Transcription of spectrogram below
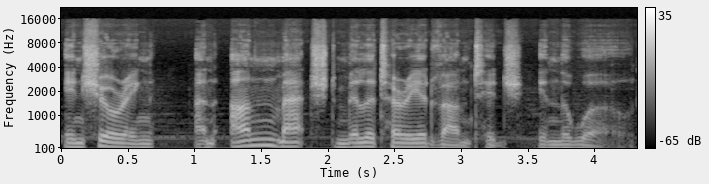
ensuring an unmatched military advantage in the world.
